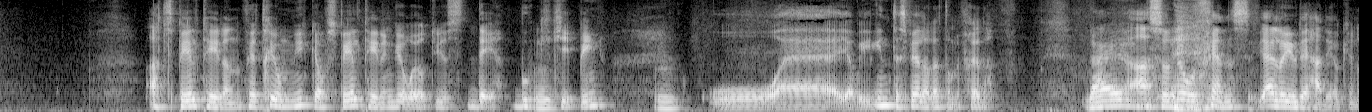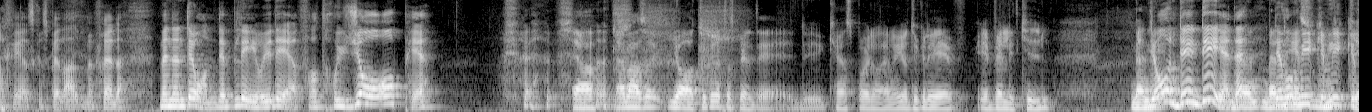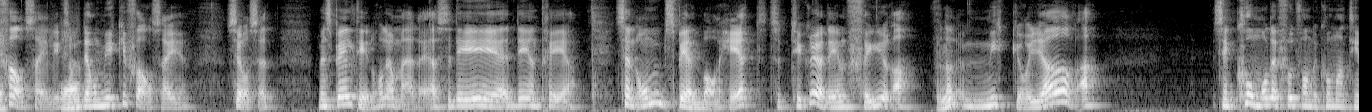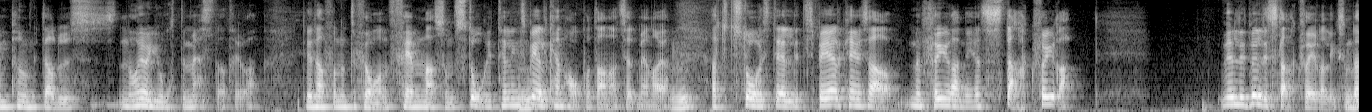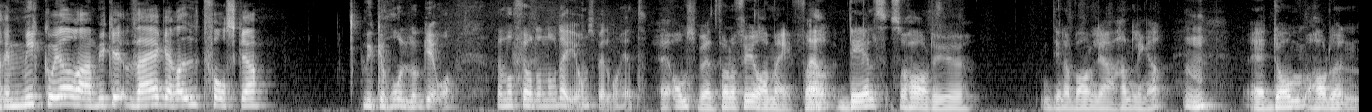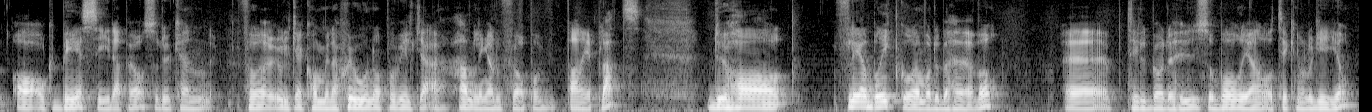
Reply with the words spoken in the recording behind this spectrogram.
Att speltiden, för jag tror mycket av speltiden går åt just det. Bookkeeping. Mm. Och eh, jag vill inte spela detta med Fredde. Nej, Alltså no offense. Eller jo det hade jag kunnat för jag att spela allt med Fredde. Men ändå, det blir ju det. För att har jag AP. Ja, men alltså, jag tycker detta spelet är, det kan jag spoila redan, jag tycker det är, är väldigt kul. Men Ja det, det är det. Men- men det det har så mycket, mycket, mycket. för sig liksom. Ja. Det har mycket för sig. Så sett. Men speltid håller jag med dig. Alltså det är, det är en trea. Sen omspelbarhet så tycker jag det är en fyra. För Mm. det är mycket att göra. Sen kommer det fortfarande komma till en punkt där du, nu har jag gjort det mesta tror jag. Det är därför du inte får en femma som storytelling-spel kan ha på ett annat sätt menar jag. Mm. Att storytelling-spel kan ju säga, men fyran är en stark fyra. Väldigt, väldigt stark fyra liksom. Mm. Där är mycket att göra, mycket vägar att utforska. Mycket håll att gå. Men vad får den av dig i omspelbarhet? Eh, Omspelet får en fyra av mig. För Ja. dels så har du ju dina vanliga handlingar. Mm. Eh, De har du en A och B-sida på så du kan få olika kombinationer på vilka handlingar du får på varje plats. Du har fler brickor än vad du behöver eh, till både hus och borgar och teknologier.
